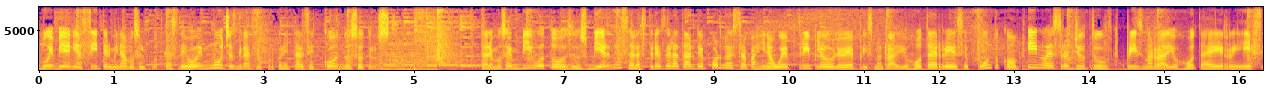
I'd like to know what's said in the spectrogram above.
Muy bien, y así terminamos el podcast de hoy. Muchas gracias por conectarse con nosotros. Estaremos en vivo todos los viernes a las 3 de la tarde por nuestra página web www.prismaradiojrs.com y nuestro YouTube Prisma JRS.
